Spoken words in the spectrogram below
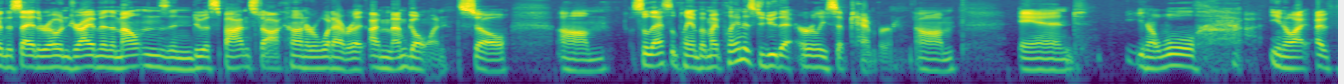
on the side of the road and drive in the mountains and do a spot and stalk hunt or whatever. I'm, I'm going. So, um, so that's the plan. But my plan is to do that early September. Um, and, you know, we'll, you know, I, I've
